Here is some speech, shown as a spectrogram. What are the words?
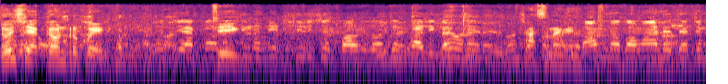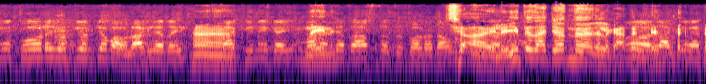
दोनशे एक्कावन्न रुपये. ठीक. असं नाही त्याच्यामुळे थोडं योग्य योग्य भाव लागल्या जाईल हा. बाकी नाही काही नाही, नाही. मराठ्याचा असतं तर थोडं डाऊन चालेल. इथं जातीवाद नाही झालं का हो, आता जातीवाद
